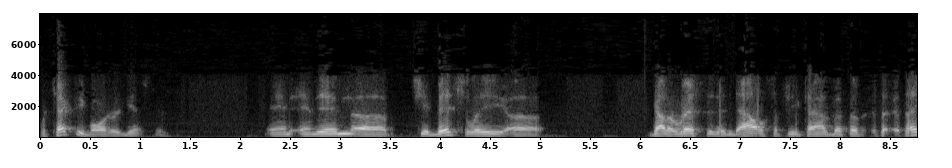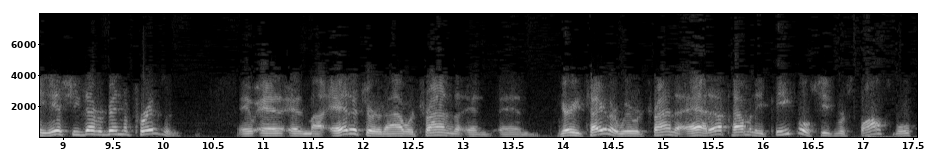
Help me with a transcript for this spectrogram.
protective order against her, and and then uh, she eventually uh, got arrested in Dallas a few times. But the, the thing is, she's never been to prison. And, and, and my editor and I were trying to, and, and Gary Taylor, we were trying to add up how many people she's responsible,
